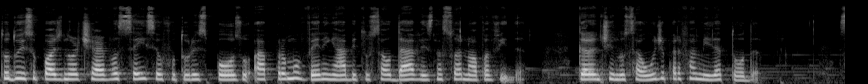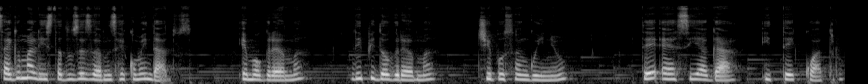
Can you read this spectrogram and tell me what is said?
Tudo isso pode nortear você e seu futuro esposo a promoverem hábitos saudáveis na sua nova vida garantindo saúde para a família toda. Segue uma lista dos exames recomendados: hemograma, lipidograma, tipo sanguíneo, TSH e T4,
